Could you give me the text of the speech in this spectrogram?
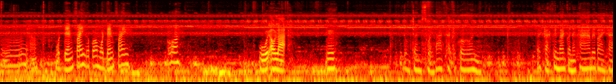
เอ้ยเอาหมดแดงไฟก็พอหมดแดงไฟ โอ้ยโอ้ยเอาละเออดวงจันทร์สวยมากค่ะทุกคน ไปค่ะ ขึ้นบ้านก่อนนะคะ บ๊ายบายค่ะ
